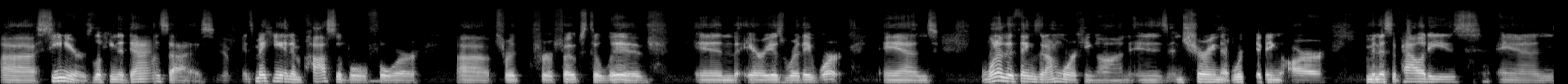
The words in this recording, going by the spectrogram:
uh, seniors looking to downsize. Yep. It's making it impossible for uh, for for folks to live in the areas where they work. And one of the things that I'm working on is ensuring that we're giving our municipalities and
